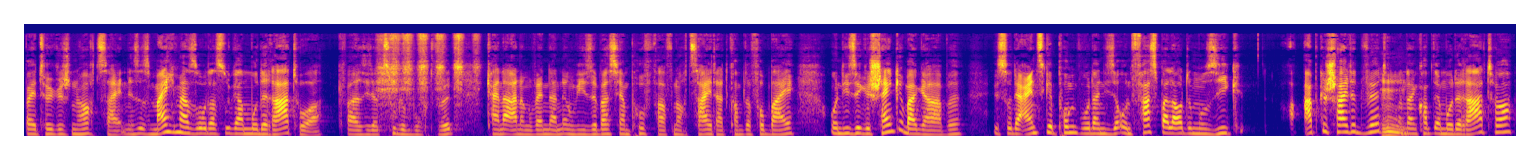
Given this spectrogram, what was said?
bei türkischen Hochzeiten. Es ist manchmal so, dass sogar ein Moderator quasi dazu gebucht wird. Keine Ahnung, wenn dann irgendwie Sebastian Puffpaff noch Zeit hat, kommt er vorbei. Und diese Geschenkübergabe ist so der einzige Punkt, wo dann diese unfassbar laute Musik abgeschaltet wird und dann kommt der Moderator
